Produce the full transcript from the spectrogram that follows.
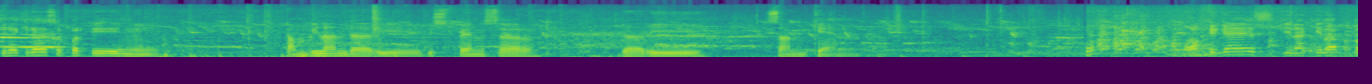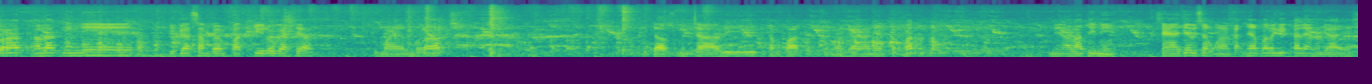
Kira-kira seperti ini. Tampilan dari dispenser dari Sunken. Oke guys, kira-kira berat alat ini 3 sampai 4 kilo guys ya. Lumayan berat. Kita harus mencari tempat pemegangan yang tepat untuk ini alat ini. Saya aja bisa mengangkatnya apalagi kalian guys.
